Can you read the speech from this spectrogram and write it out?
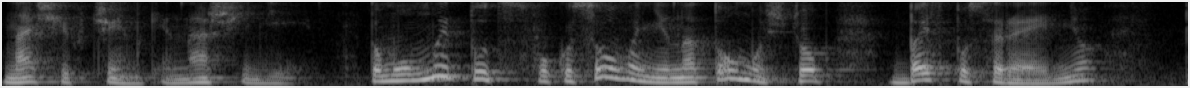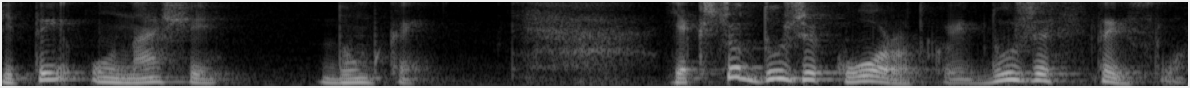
наші вчинки, наші дії. Тому ми тут сфокусовані на тому, щоб безпосередньо піти у наші думки. Якщо дуже коротко і дуже стисло,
